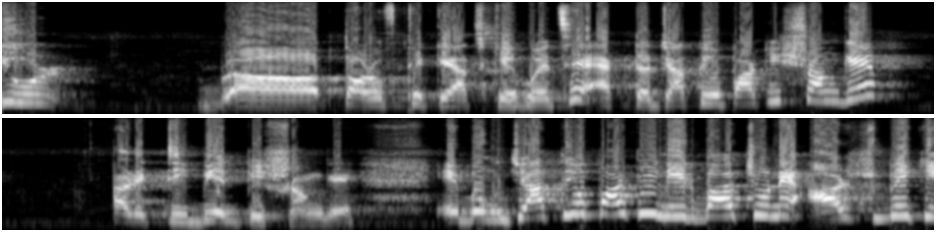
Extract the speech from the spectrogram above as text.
ইউর তরফ থেকে আজকে হয়েছে। একটা জাতীয় পার্টির সঙ্গে আরেকটি বিএনপির সঙ্গে। এবং জাতীয় পার্টি নির্বাচনে আসবে কি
